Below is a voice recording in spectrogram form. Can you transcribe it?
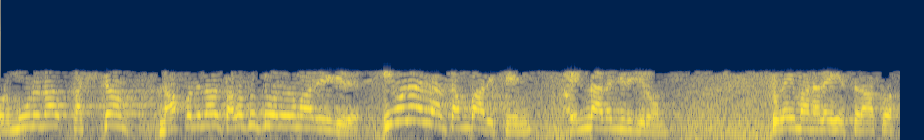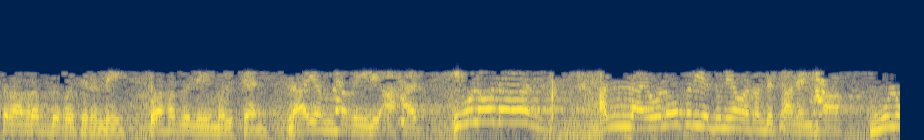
ஒரு மூணு நாள் கஷ்டம் நாற்பது நாள் தலை சுத்து வருவது மாதிரி இருக்குது. இவ்வளவு எல்லாம் சம்பாதிச்சேன் என்ன அடைஞ்சிருக்கிறோம்? சுலைமான் அலைஹி சலாத்து வசலாம் ரப்பு ஃபிர்லி வஹபுலி முல்கன் லயம் பகிலி அஹத் இவ்வளவுதான் அல்லாஹ் எவ்வளவு பெரிய துனியாவை தந்துட்டான் என்றா முழு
